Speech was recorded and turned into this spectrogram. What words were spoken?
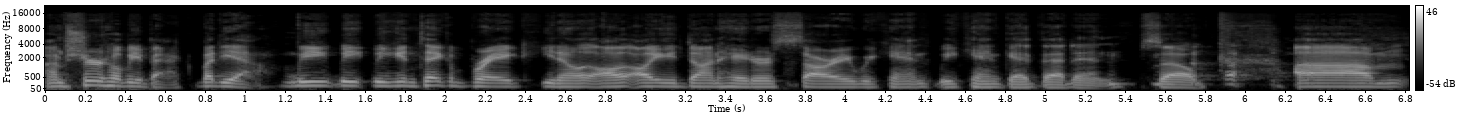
I'm sure he'll be back. But yeah, we we, we can take a break. You know, all, all you Dunn haters, sorry, we can't we can't get that in. So, um,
